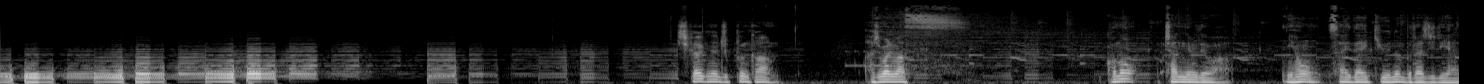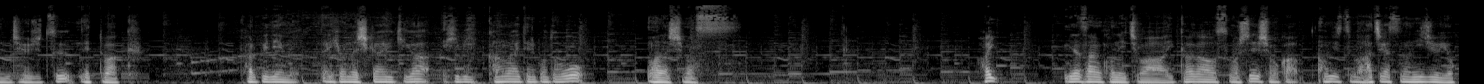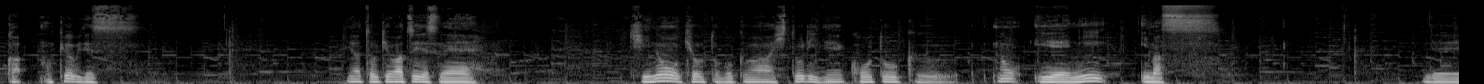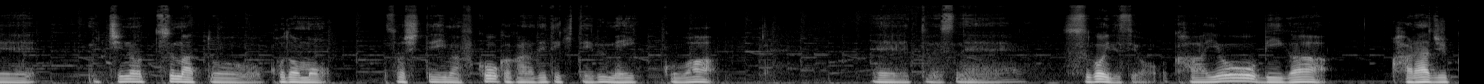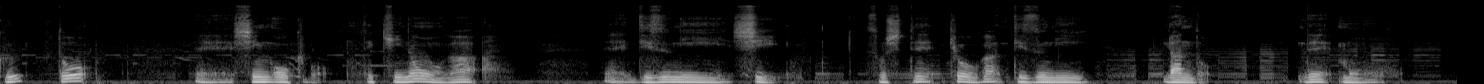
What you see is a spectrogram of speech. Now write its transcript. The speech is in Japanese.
歯科行きの10分間始まります。このチャンネルでは日本最大級のブラジリアン柔術ネットワークカルピディエム代表の歯科行きが日々考えていることをお話しします。はい。皆さんこんにちは。いかがお過ごしでしょうか。本日は8月の24日。木曜日です。いや東京は暑いですね。昨日今日と僕は一人で江東区の家にいます。でうちの妻と子供そして今福岡から出てきている姪っ子はえー、っとですねすごいですよ。火曜日が原宿と、えー、新大久保。で昨日が、えー、ディズニーシー。そして今日がディズニーランド。でもう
